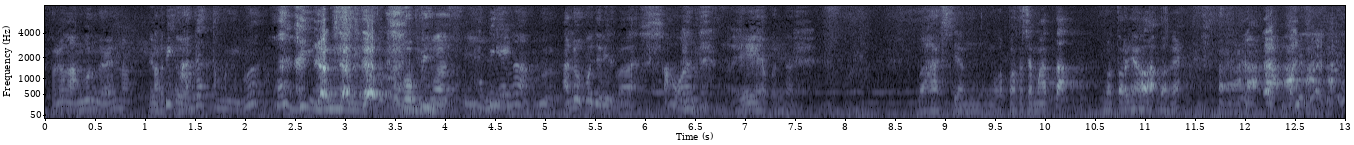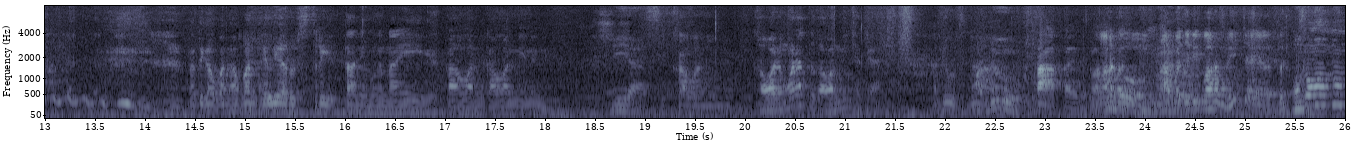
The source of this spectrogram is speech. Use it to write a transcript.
Soalnya nganggur nggak enak. Ya, Tapi betul. ada temen gua hobi. Hobi. Hobinya nganggur. Aduh kok jadi bahas kawan. Iya benar. Bahas yang lepas kacamata, motornya nyala bang ya. Nanti kapan-kapan Eli harus cerita nih mengenai kawan-kawan ini nih. Iya. Si kawan ini. Kawan yang mana tuh? Kawan Micat ya? Aduh, Aduh. Raka itu kawan. Aduh, kenapa jadi bahas Nica ya tuh? Ngomong-ngomong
